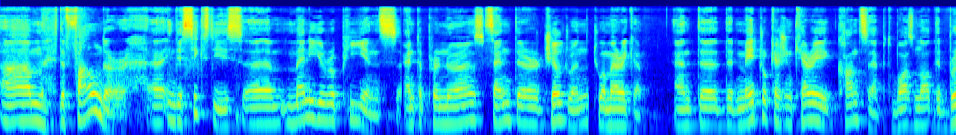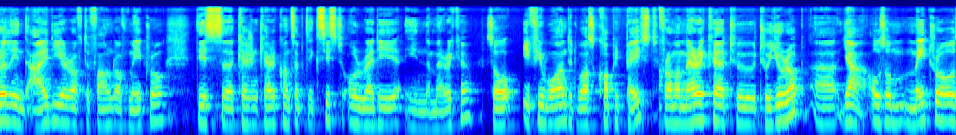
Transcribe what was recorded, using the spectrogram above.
Um, the founder uh, in the 60s, um many Europeans, entrepreneurs, sent their children to America. And uh, the Metro cash and carry concept was not the brilliant idea of the founder of Metro. This uh, cash and carry concept exists already in America. So, if you want, it was copy paste from America to, to Europe. Uh, yeah, also Metro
